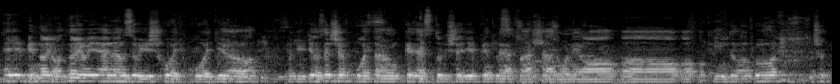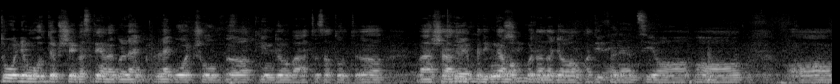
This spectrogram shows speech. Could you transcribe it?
egyébként nagyon, nagyon jellemző is, hogy, hogy, uh, hogy ugye az SF portálon keresztül is egyébként lehet vásárolni a, a, a Kindle-ből, és a túlnyomó többség az tényleg a leg, legolcsóbb Kindle változatot uh, vásárolja, pedig nem akkora nagy a, a differencia a, a, a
